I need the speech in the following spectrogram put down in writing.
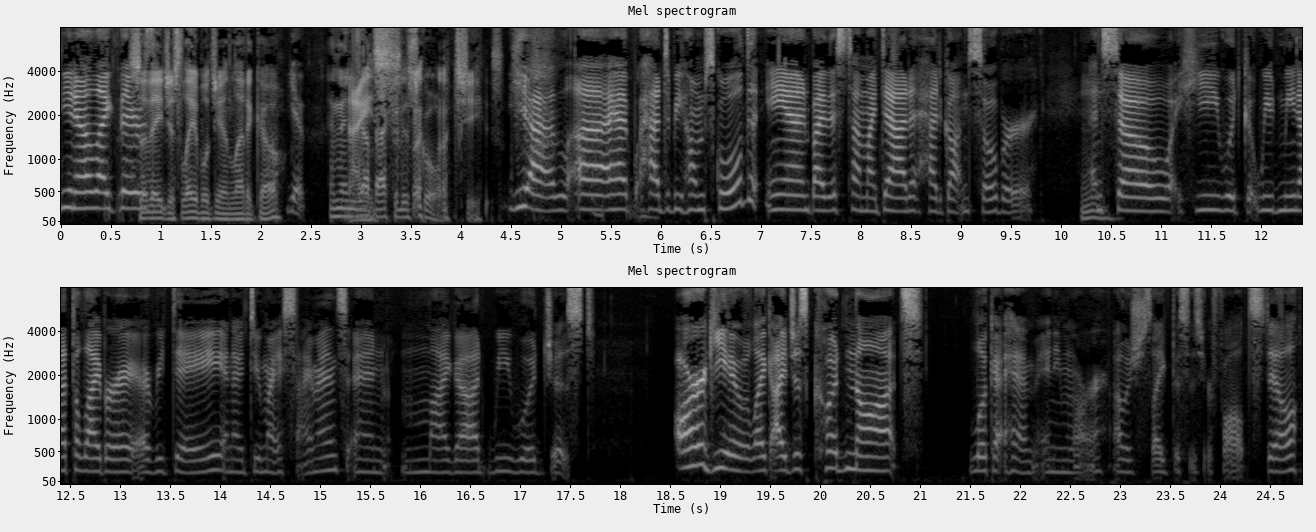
You know, like there's. So they just labeled you and let it go. Yep. And then you got Nice. back into school. Jeez. Yeah, uh, I had had to be homeschooled, and by this time, my dad had gotten sober, and so he would go, we'd meet at the library every day, and I'd do my assignments, and my God, we would just argue. Like I just could not look at him anymore. I was just like, "This is your fault." Still,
